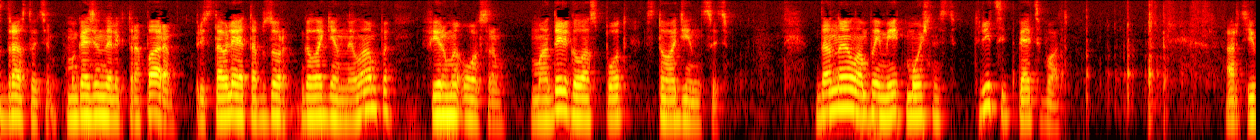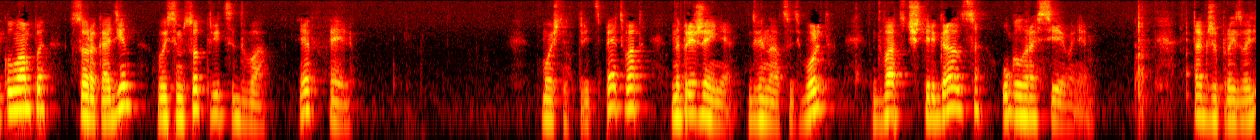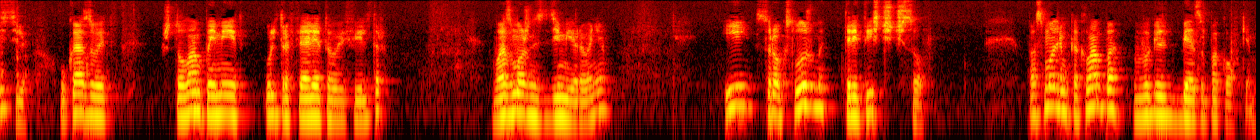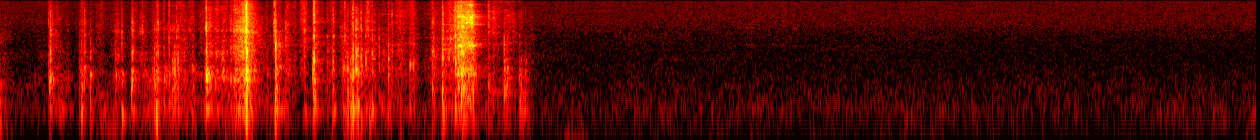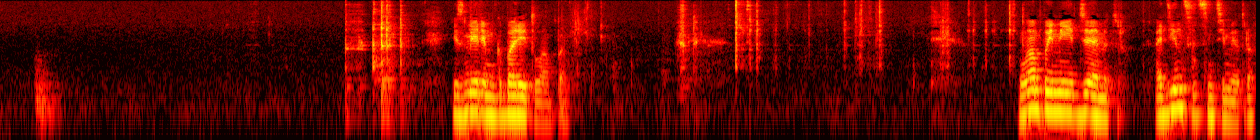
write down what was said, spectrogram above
Здравствуйте! Магазин Электропара представляет обзор галогенной лампы фирмы Osram, модель Glaspot 111. Данная лампа имеет мощность 35 Вт. Артикул лампы 41832 FL. Мощность 35 Вт, напряжение 12 вольт, 24 градуса, угол рассеивания. Также производитель указывает, что лампа имеет ультрафиолетовый фильтр, возможность димирования и срок службы 3000 часов. Посмотрим, как лампа выглядит без упаковки. Измерим габарит лампы. Лампа имеет диаметр 11 см,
